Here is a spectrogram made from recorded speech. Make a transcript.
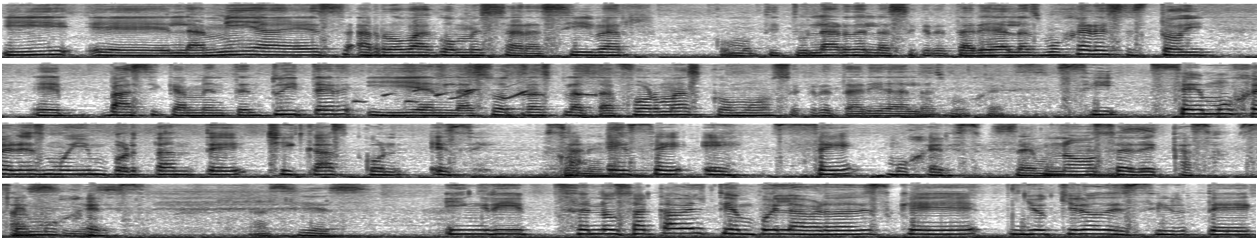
y eh, la mía es arroba Gómez Saracíbar como titular de la Secretaría de las Mujeres. Estoy eh, básicamente en Twitter y en las otras plataformas como Secretaría de las Mujeres. Sí, C Mujeres muy importante, chicas con S. O sea, S-E, C mujeres. No C de casa, C mujeres. Así es. Ingrid, se nos acaba el tiempo y la verdad es que yo quiero decirte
